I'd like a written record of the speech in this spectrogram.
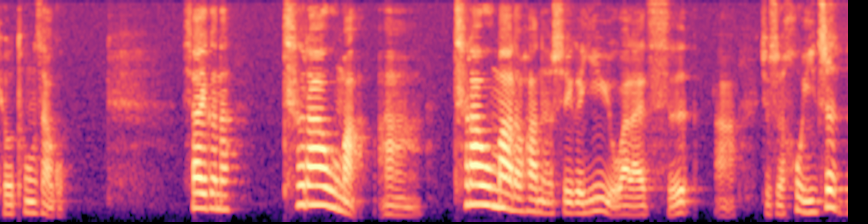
交通사고下一个呢，트라우 마， 啊，트라우 마的话呢，是一个英语外来词啊，就是后遗症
